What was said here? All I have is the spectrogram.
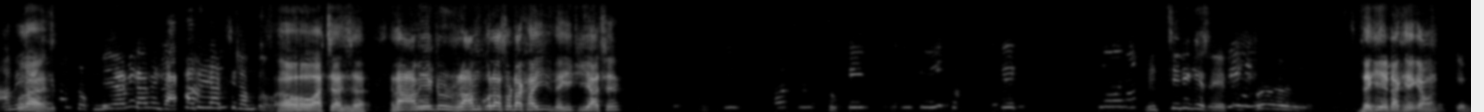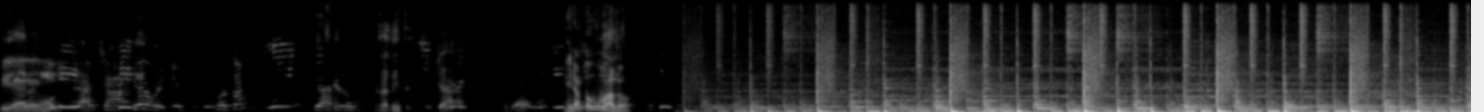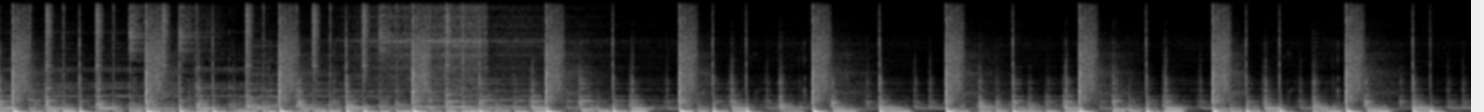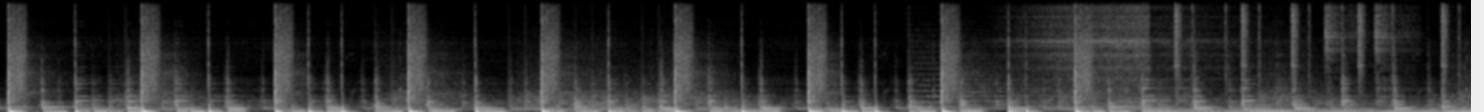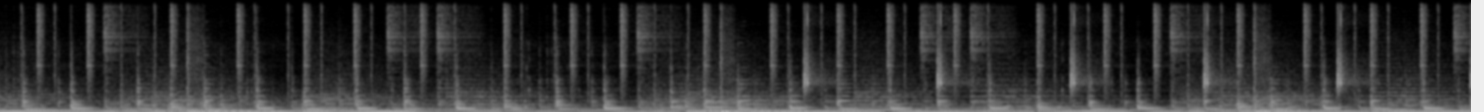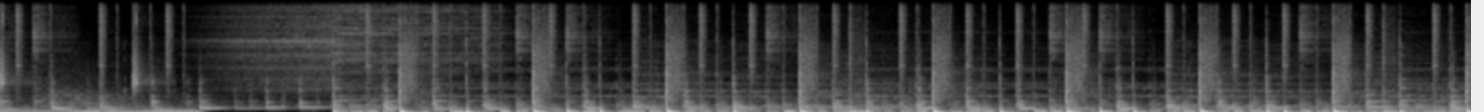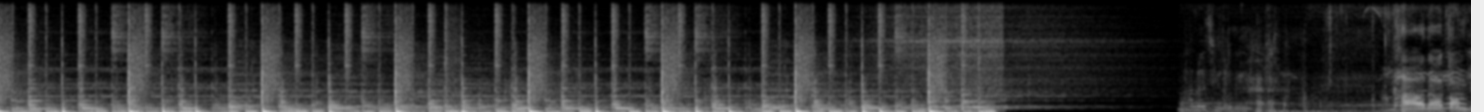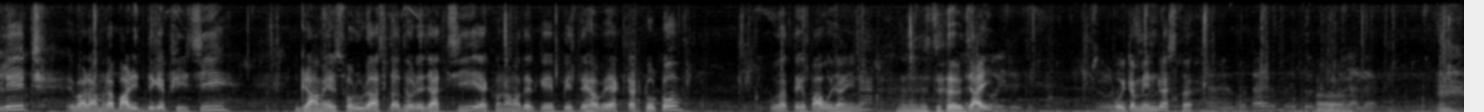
আমি কোথায়? বিয়ারটা আমি দেখাতে ও আচ্ছা আচ্ছা না আমি একটু রামকোলা সোডা খাই দেখি কি আছে বিচ্ছিরি গেছে দেখি এটা খেয়ে কেমন? এটা তবু ভালো। ভালো ছিল খাওয়া দাওয়া কমপ্লিট এবার আমরা বাড়ির দিকে ফিরছি। গ্রামের সরু রাস্তা ধরে যাচ্ছি। এখন আমাদেরকে পেতে হবে একটা টোটো। কোথার থেকে পাবো জানি না। যাই। ওইটা মেন রাস্তা? হ্যাঁ হ্যাঁ।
